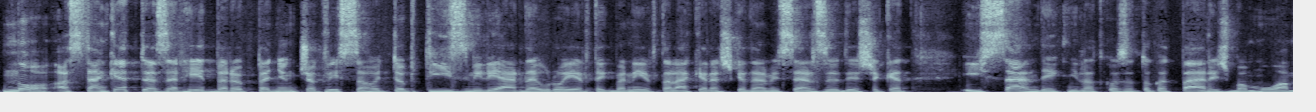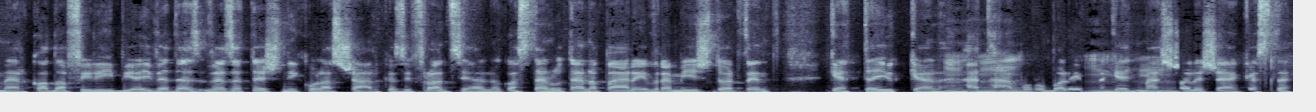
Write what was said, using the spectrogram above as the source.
No, aztán 2007-ben röppenjünk csak vissza, hogy több 10 milliárd euró értékben írt alá kereskedelmi szerződéseket, így szándéknyilatkozatokat Párizsban Muammar Kadhafi líbiai vezető és Nicolas Sarkozy francia elnök. Aztán utána pár évre mi is történt kettejükkel? Uh-huh. Hát háborúba léptek uh-huh. egymással, és elkezdte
